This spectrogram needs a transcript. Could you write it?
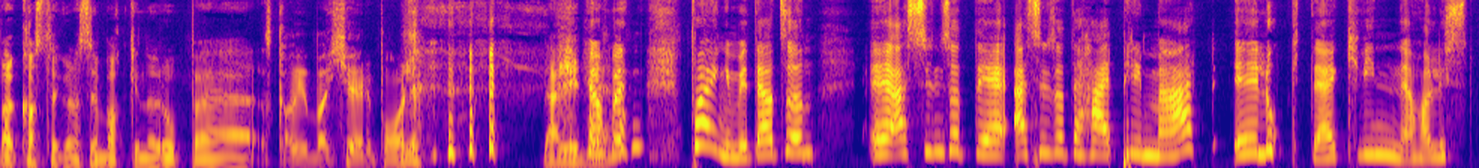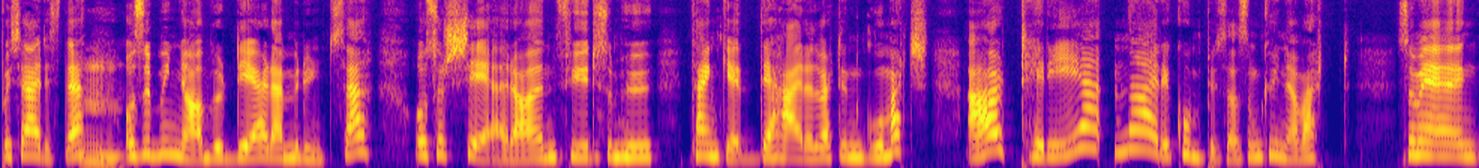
bare kaste glasset i bakken og rope 'skal vi bare kjøre på', eller? Det er litt Ja, det. men poenget mitt er at sånn eh, Jeg syns at, at det her primært eh, lukter kvinne har lyst på kjæreste, Mm. og så begynner hun å vurdere dem rundt seg, og så ser hun en fyr som hun tenker det her hadde vært en god match. Jeg har tre nære kompiser som kunne ha vært som er en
